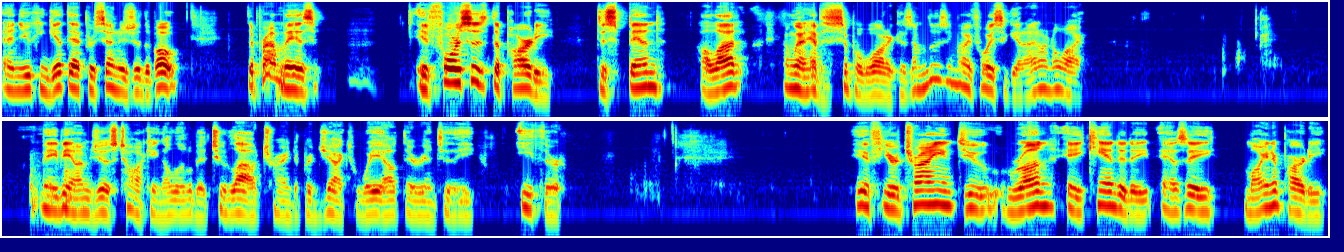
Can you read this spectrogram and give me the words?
and you can get that percentage of the vote, the problem is it forces the party to spend a lot. I'm going to have a sip of water because I'm losing my voice again. I don't know why. Maybe I'm just talking a little bit too loud, trying to project way out there into the ether if you're trying to run a candidate as a minor party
